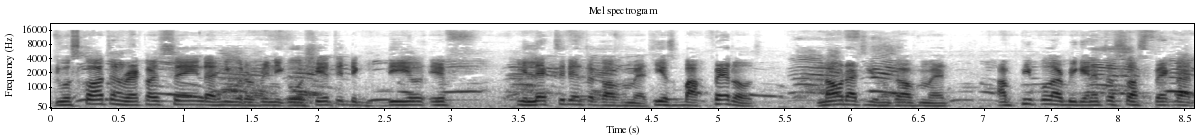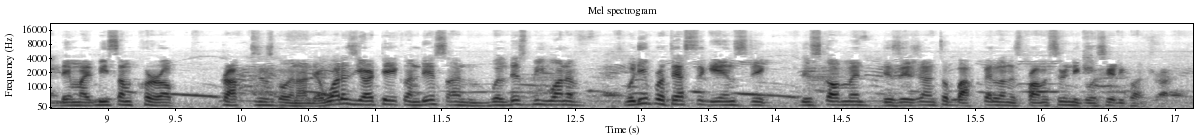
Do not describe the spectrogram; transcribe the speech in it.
he was caught on record saying that he would have renegotiated the deal if elected into government. He has backpedaled now that he's in government, and people are beginning to suspect that there might be some corrupt practices going on there. What is your take on this? And will this be one of, will you protest against the, this government decision to backpedal on its promise to renegotiate the contract?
